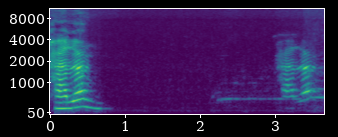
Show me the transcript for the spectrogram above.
حالا؟ حالا؟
